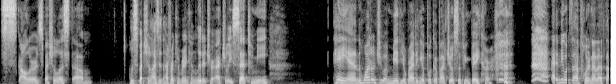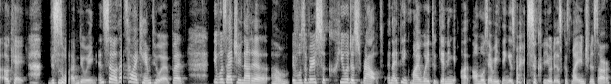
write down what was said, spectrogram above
scholar specialist um, who specialized in African American literature, actually said to me, Hey, Anne, why don't you admit you're writing a book about Josephine Baker? and it was that point that I thought, okay, this is what I'm doing. And so that's how I came to it. But it was actually not a, um, it was a very circuitous route. And I think my way to getting at almost everything is very circuitous because my interests are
